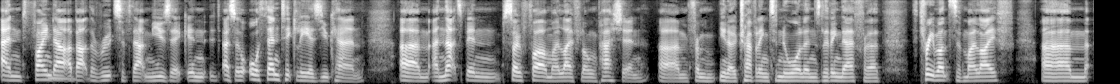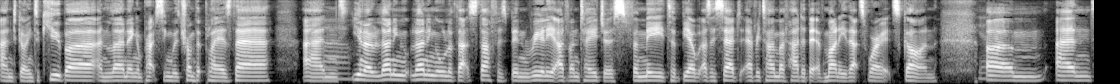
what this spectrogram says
and find out about the roots of that music in as authentically as you can. Um, and that's been so far my lifelong passion um, from you know traveling to new orleans living there for three months of my life um, and going to cuba and learning and practicing with trumpet players there and you know learning learning all of that stuff has been really advantageous for me to be able as i said every time i've had a bit of money that's where it's gone. Um and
